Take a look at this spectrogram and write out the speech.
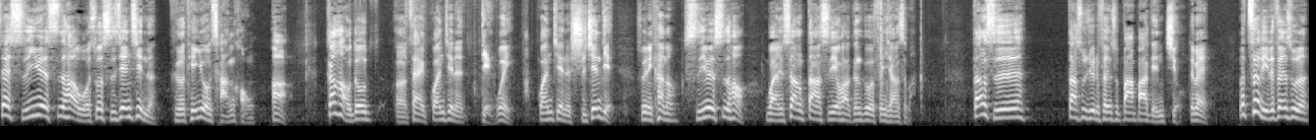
在十一月四号，我说时间近了，隔天又长红啊，刚好都呃在关键的点位、关键的时间点，所以你看哦，十一月四号晚上大事业化跟各位分享什么？当时大数据的分数八八点九，对不对？那这里的分数呢，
